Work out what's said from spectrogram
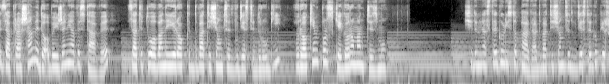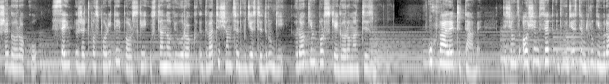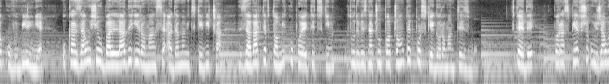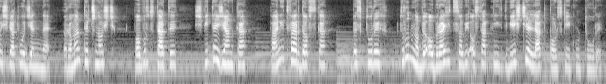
zapraszamy do obejrzenia wystawy zatytułowanej Rok 2022 Rokiem Polskiego Romantyzmu. 17 listopada 2021 roku Sejm Rzeczpospolitej Polskiej ustanowił rok 2022 Rokiem Polskiego Romantyzmu. W uchwale czytamy: W 1822 roku w Wilnie ukazały się ballady i romanse Adama Mickiewicza, zawarte w tomiku poetyckim, który wyznaczył początek polskiego romantyzmu. Wtedy po raz pierwszy ujrzały światło dzienne romantyczność, powrót taty, świte zianka, pani Twardowska, bez których trudno wyobrazić sobie ostatnich 200 lat polskiej kultury.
